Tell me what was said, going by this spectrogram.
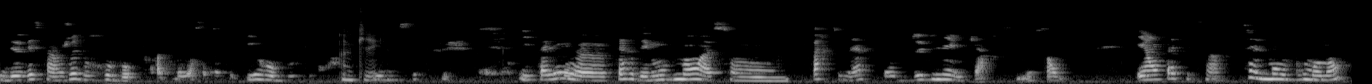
Il devait, c'était un jeu de robot. Je crois que d'ailleurs ça s'appelait e-robot. Ok. Je ne sais plus. Il fallait faire des mouvements à son partenaire pour deviner une carte, il me semble. Et en fait, c'était un tellement bon moment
